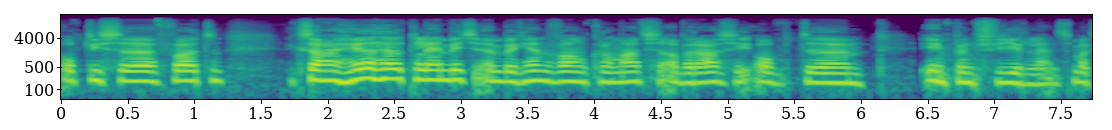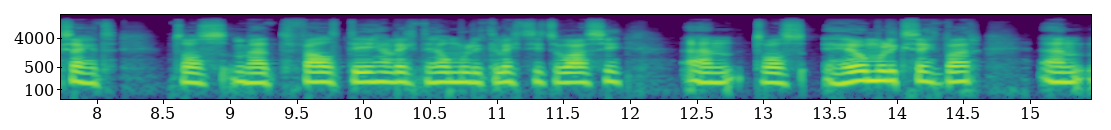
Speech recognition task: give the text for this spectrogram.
optische fouten. Ik zag een heel, heel klein beetje een begin van chromatische aberratie op de 1.4 lens. Maar ik zeg het, het was met fel tegenlicht een heel moeilijke lichtsituatie. En het was heel moeilijk zichtbaar. En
